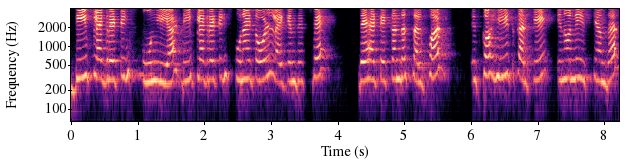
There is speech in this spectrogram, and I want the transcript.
deflagrating spoon लिया। deflagrating spoon, I told, like in this way, they had taken the sulfur, इसको हीट करके इन्होंने इसके अंदर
